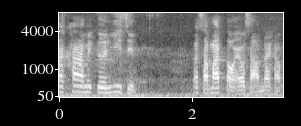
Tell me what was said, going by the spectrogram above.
ถ้าค่าไม่เกิน 20 ก็สามารถต่อ L3 ได้ครับ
